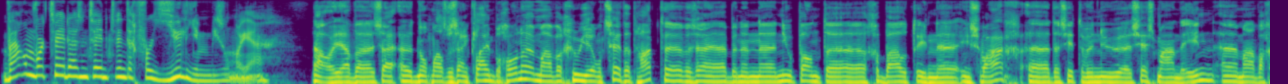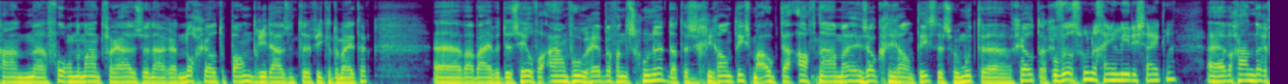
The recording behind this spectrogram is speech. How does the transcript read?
Waarom wordt 2022 voor jullie een bijzonder jaar? Nou ja, we zijn, uh, nogmaals, we zijn klein begonnen, maar we groeien ontzettend hard. Uh, we zijn, hebben een uh, nieuw pand gebouwd in, in Zwaag. daar zitten we nu zes maanden in. maar we gaan volgende maand verhuizen naar een nog groter pand, 3000 vierkante meter. waarbij we dus heel veel aanvoer hebben van de schoenen. Dat is gigantisch. Maar ook de afname is ook gigantisch. Dus we moeten groter. Hoeveel schoenen gaan jullie recyclen? we gaan er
